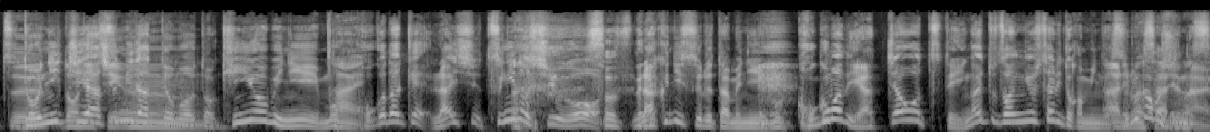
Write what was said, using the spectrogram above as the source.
末土日休みだって思うと金曜日にもうここだけ来週次の週を 楽にするためにもうここまでやっちゃおうっつって意外と残業したりとかみんなするかもしれない。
